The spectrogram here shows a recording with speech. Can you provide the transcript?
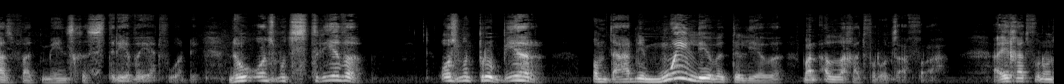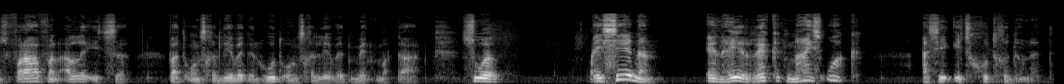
as wat mens gestrewe het voor die. Nou ons moet strewe. Ons moet probeer om daardie mooi lewe te lewe want Allah gaan vir ons afvra. Hy gaan vir ons vra van alle ietsie wat ons gelewe het en hoe ons gelewe het met mekaar. So hy sê dan en hy recognise ook as jy iets goed gedoen het.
